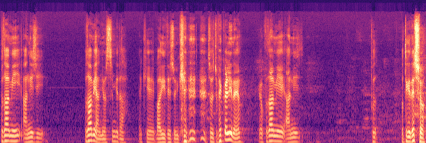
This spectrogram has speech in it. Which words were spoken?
부담이 아니지 부담이 아니었습니다. 이렇게 말이 되죠. 이게 저 좀 헷갈리네요. 그러니까 부담이 아니 부, 어떻게 됐죠?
